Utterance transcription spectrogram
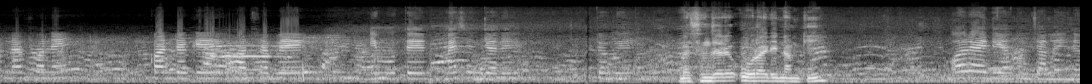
আপনার ফোনে। কন্ট্যাক্টে হোয়াটসঅ্যাপে ইমোতে মেসেঞ্জারে। মেসেঞ্জারে ওর আইডি নাম কি? ওর আইডি এখন চালাই না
